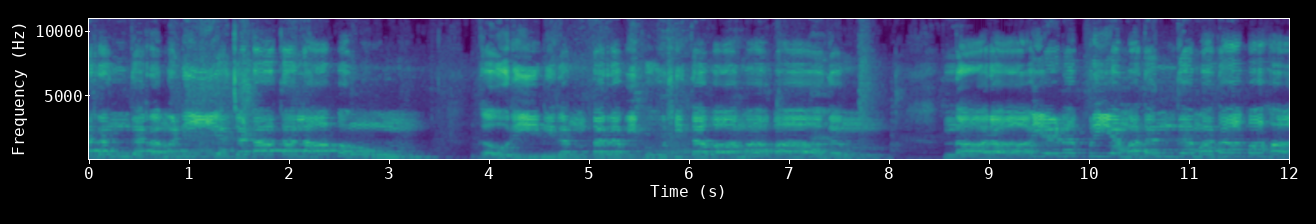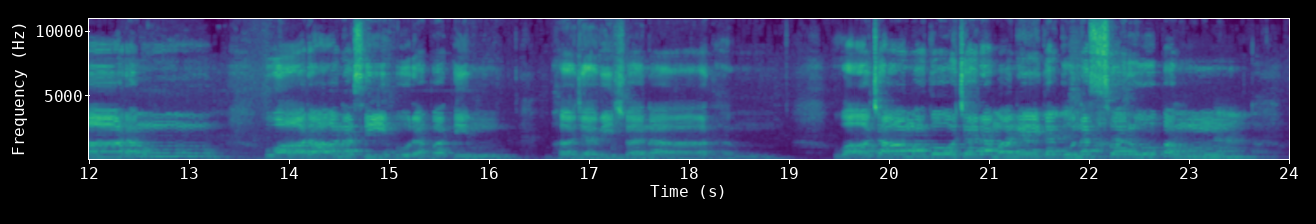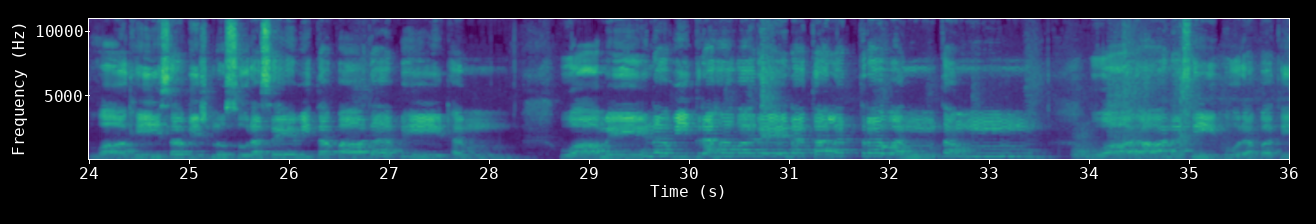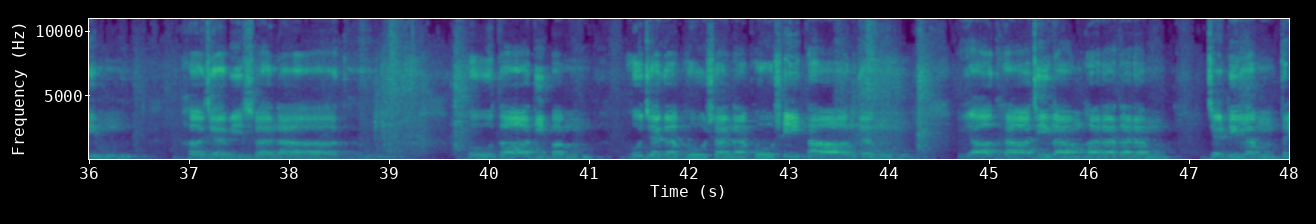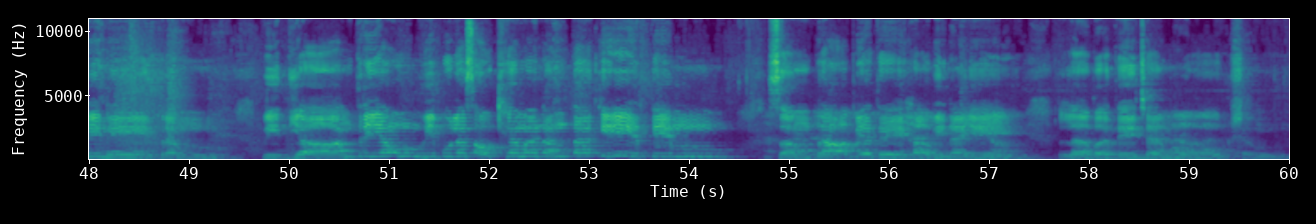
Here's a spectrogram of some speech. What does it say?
అంగరంగరమణీయ జటాకలాపం గౌరీ నిరంతర విభూషిత వామభాగం. నారాయణ ప్రియ మదంగ మదాపహారం. వారాణసీపురపతిం భజ విశ్వనాథం. వాచామగోచరమనేక గుణస్వరూపం. వాఘీస విష్ణు సురసేవిత పాదపీఠం. వామేన విగ్రహవరేణ కలత్రవంతం వారాణసీపురపతిం భజ విశ్వనాథం. భూతాదిపం భుజగభూషణభూషితాంగం వ్యాఘ్రాజిలాంబరధరం జటిలం త్రినేత్రం విద్యాంత్రియం విపులసౌఖ్యమనంతకీర్తిం సంప్రాప్యతే హవినయే లభతే చ మోక్షం.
